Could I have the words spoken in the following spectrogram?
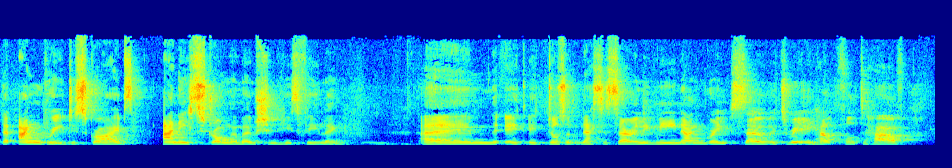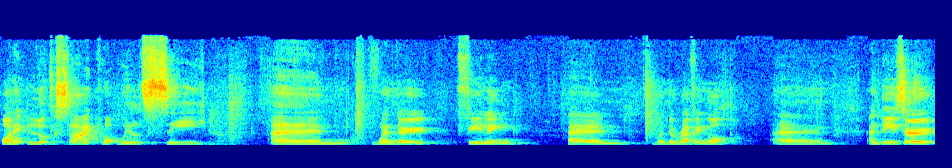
that angry describes any strong emotion he's feeling. Um, it, it doesn't necessarily mean angry. So it's really helpful to have what it looks like, what we'll see um, when they're feeling, um, when they're revving up. Um, and these are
